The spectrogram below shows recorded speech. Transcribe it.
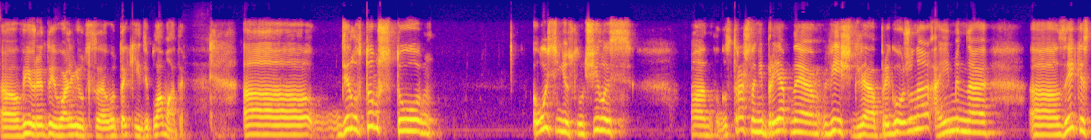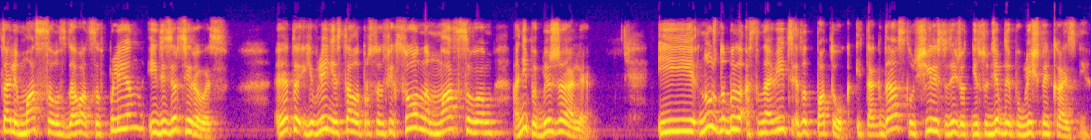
в ее ряды вольются вот такие дипломаты. Дело в том, что осенью случилась а, страшно неприятная вещь для Пригожина, а именно а, зэки стали массово сдаваться в плен и дезертировать. Это явление стало просто инфекционным, массовым, они побежали. И нужно было остановить этот поток. И тогда случились вот эти вот несудебные публичные казни.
